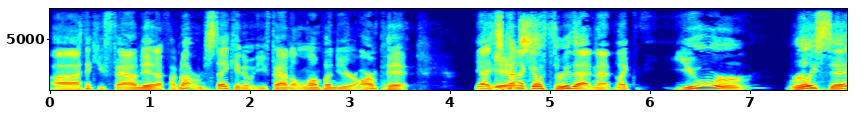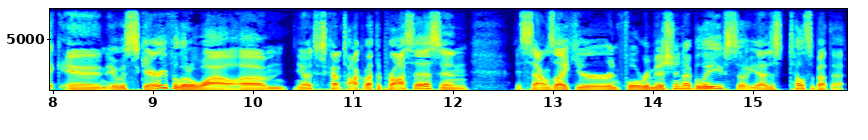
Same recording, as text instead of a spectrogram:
Uh, I think you found it, if I'm not mistaken, you found a lump under your armpit. Yeah, just yes. kind of go through that and that, like you were really sick and it was scary for a little while. Um, you know, just kind of talk about the process and it sounds like you're in full remission, I believe. So yeah, just tell us about that.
